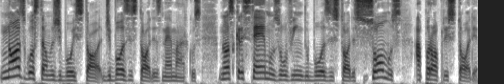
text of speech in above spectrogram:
Nós gostamos de, boa de boas histórias, né, Marcos? Nós crescemos ouvindo boas histórias, somos a própria história.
